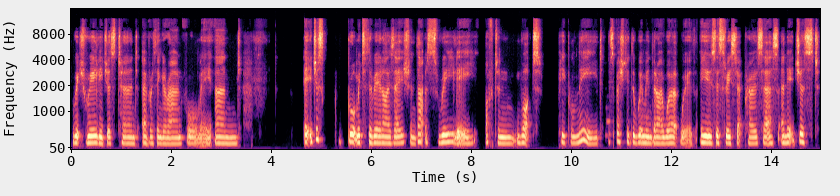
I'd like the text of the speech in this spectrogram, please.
which really just turned everything around for me. And it just brought me to the realization that's really often what people need, especially the women that I work with. I use this three step process and it just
